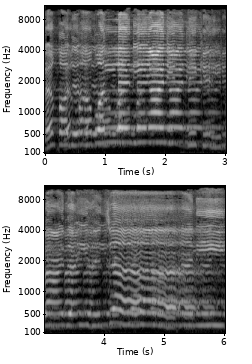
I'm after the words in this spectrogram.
لقد أضلني عن الذكر بعد إذ جاءني.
